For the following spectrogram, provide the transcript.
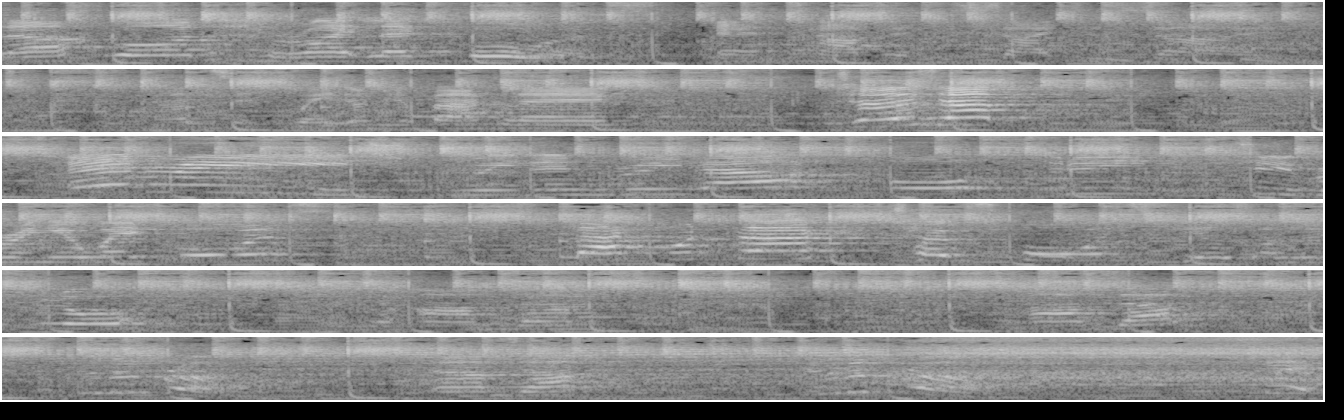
Last one. Right leg forward and tap in side to side. Weight on your back leg. Toes up and reach. Breathe in, breathe out. Four, three, two. Bring your weight forwards. Back foot back. Toes forwards. Heels on the floor. Bring your arms up. Arms up to the front. Arms up to the front. Six,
